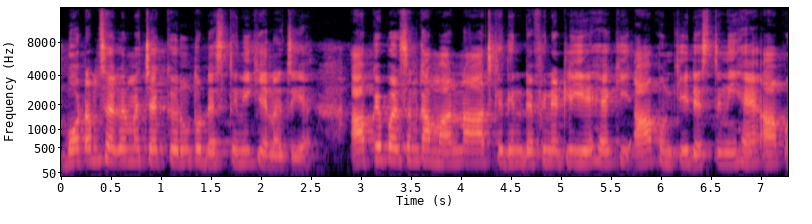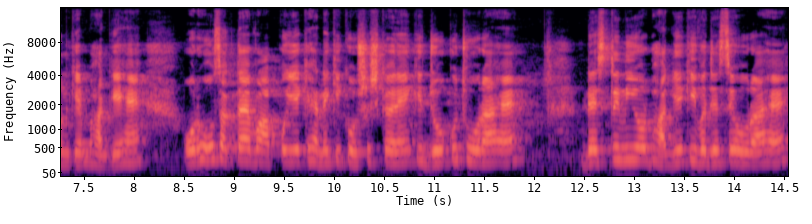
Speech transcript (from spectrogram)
बॉटम से अगर मैं चेक करूँ तो डेस्टिनी की एनर्जी है। आपके पर्सन का मानना आज के दिन डेफिनेटली ये है कि आप उनकी डेस्टिनी हैं, आप उनके भाग्य हैं और हो सकता है वो आपको ये कहने की कोशिश करें कि जो कुछ हो रहा है डेस्टिनी और भाग्य की वजह से हो रहा है।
